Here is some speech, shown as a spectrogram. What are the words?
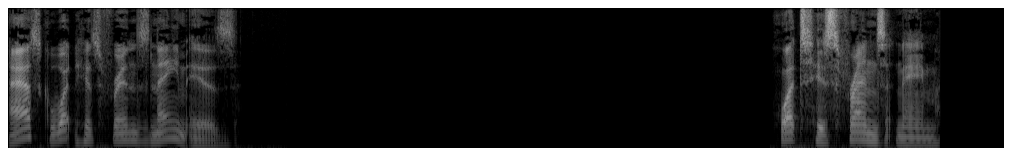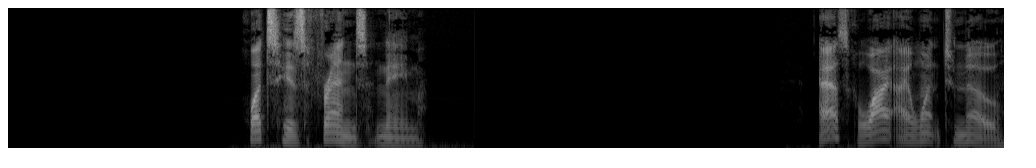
ask what his friend's name is. What's his friend's name? What's his friend's name? Ask why I want to know.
